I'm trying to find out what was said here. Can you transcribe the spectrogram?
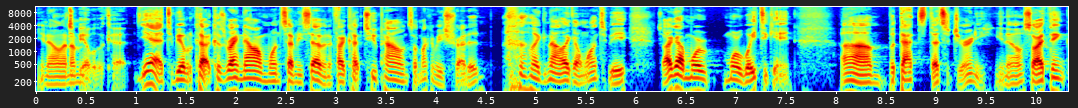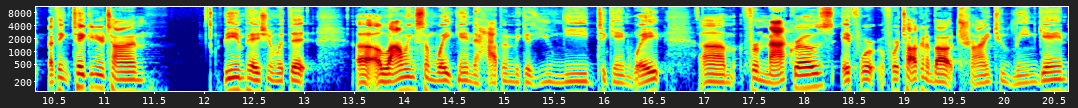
you know, and To I'm be able to cut. yeah, to be able to cut because right now I'm 177. If I cut two pounds, I'm not gonna be shredded, like not like I want to be. So I got more more weight to gain. Um, but that's that's a journey, you know. So I think I think taking your time, being patient with it, uh, allowing some weight gain to happen because you need to gain weight. Um, for macros, if we're if we're talking about trying to lean gain,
